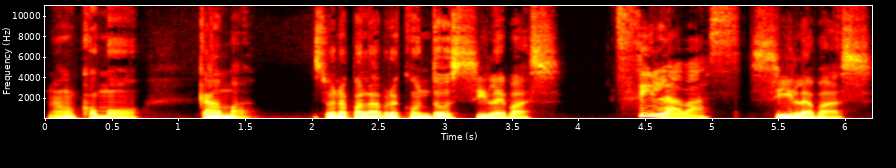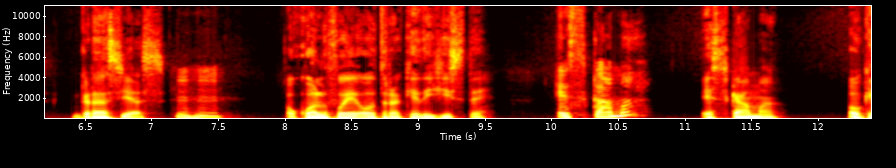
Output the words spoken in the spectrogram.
¿no? Como cama. Es una palabra con dos sílabas. Sílabas. Sílabas. Gracias. ¿O cuál fue otra que dijiste? Escama. Escama. Ok,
